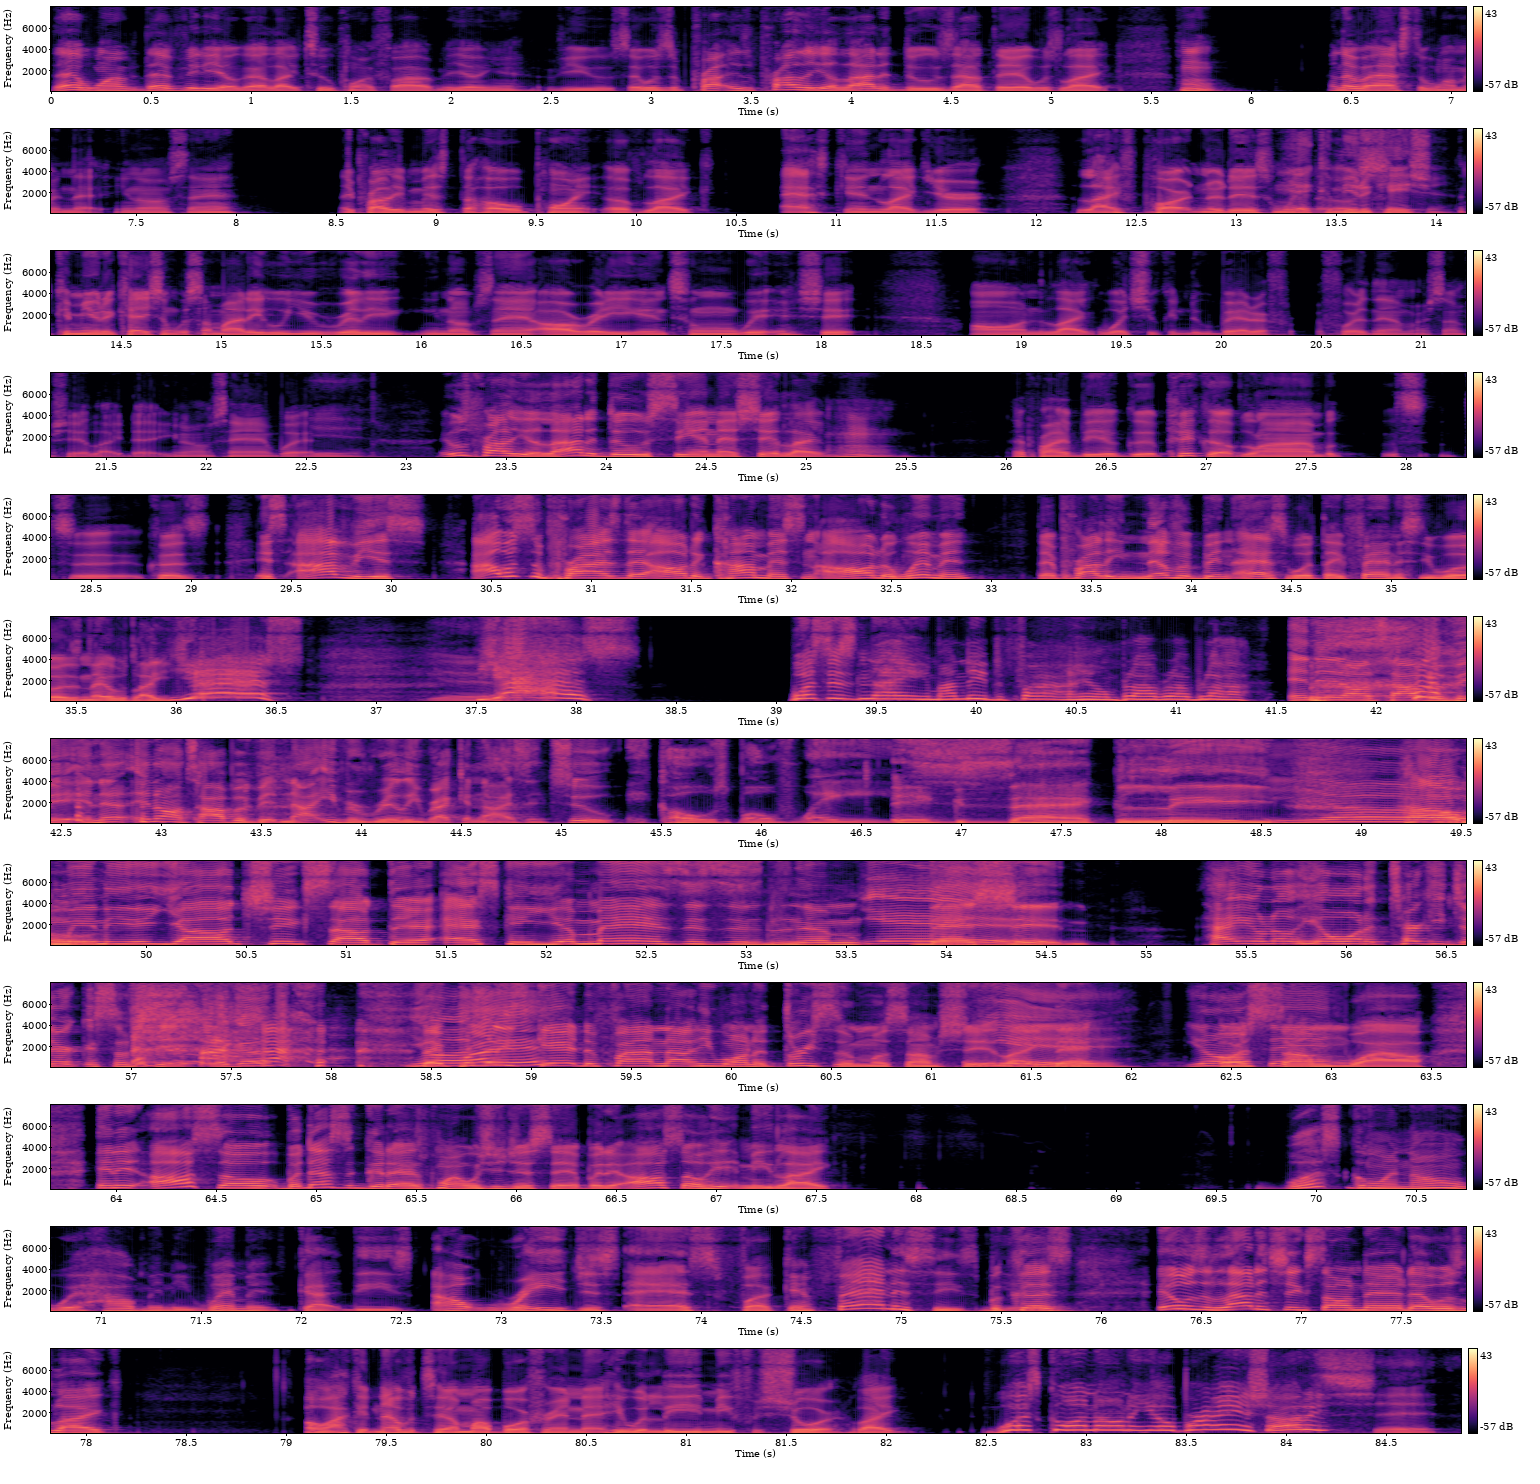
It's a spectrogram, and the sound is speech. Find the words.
that one that video got like 2.5 million views. So it was a pro- it was probably a lot of dudes out there. was like, hmm, I never asked a woman that. You know what I'm saying? They probably missed the whole point of like asking like your life partner this when Yeah, communication. communication with somebody who you really, you know what I'm saying, already in tune with and shit on like what you can do better for, for them or some shit like that. You know what I'm saying? But Yeah, it was probably a lot of dudes seeing that shit like, hmm, that'd probably be a good pickup line, to because it's obvious. I was surprised that all the comments and all the women that probably never been asked what their fantasy was, and they was like, yes, yeah. yes. What's his name? I need to find him. Blah blah blah. And then on top of it, and then and on top of it, not even really recognizing too, it goes both ways. Exactly. Yo, How many of y'all chicks out there asking your mans is in them Yeah. that shit? How you know he don't want a turkey jerk or some shit, nigga? You they know probably scared to find out he wanted a threesome or some shit like that. Yeah. You know or what I'm saying? some wow. And it also, but that's a good ass point what you just said. But it also hit me like, what's going on with how many women got these outrageous ass fucking fantasies? Because it was a lot of chicks on there that was like, oh, I could never tell my boyfriend that he would leave me for sure. Like, what's going on in your brain, Shawty? Shit.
